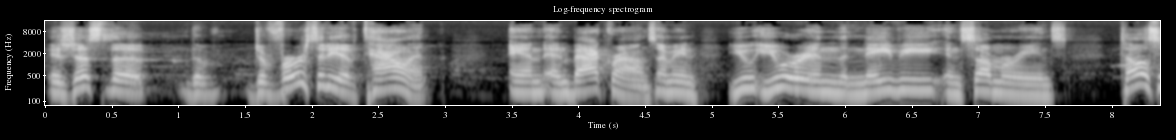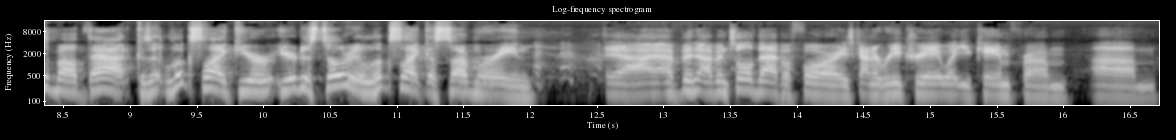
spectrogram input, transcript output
is just the the diversity of talent and and backgrounds. I mean, you you were in the Navy and submarines. Tell us about that because it looks like your your distillery looks like a submarine. Yeah, I, I've been I've been told that before. He's kind of recreate what you came from. Um,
